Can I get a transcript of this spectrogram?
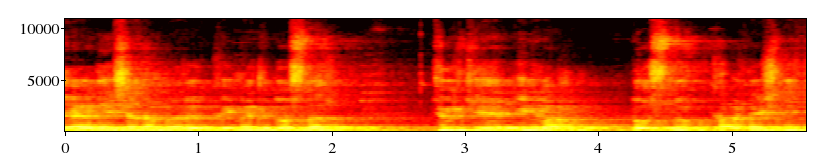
değerli iş adamları, kıymetli dostlar. Türkiye-İran dostluk, kardeşlik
